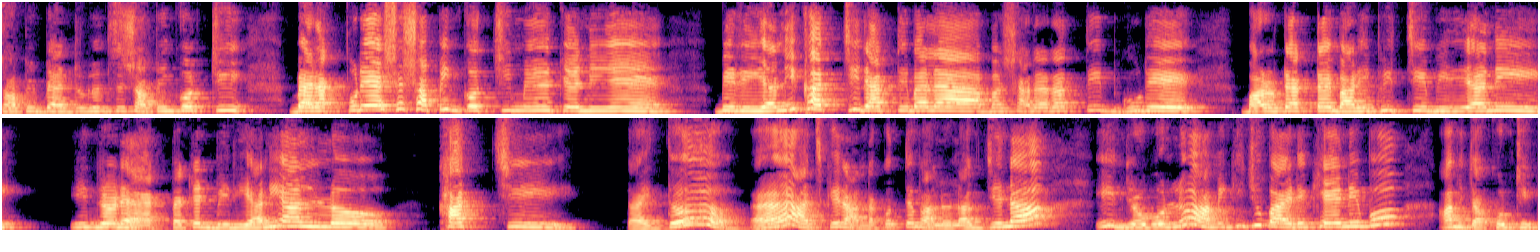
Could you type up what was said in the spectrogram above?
শপিং প্যান্টুলেন্সে শপিং করছি, ব্যারাকপুরে এসে শপিং করছি মেয়েকে নিয়ে। বিরিয়ানি খাচ্ছি রাত্রিবেলা, বা সারা রাত্রি ঘুরে বারোটা একটায় বাড়ি ফিরছি, বিরিয়ানি। ইন্দ্রর এক প্যাকেট বিরিয়ানি আনলো, খাচ্ছি। তাই তো? হ্যাঁ আজকে রান্না করতে ভালো লাগছে না। ইন্দ্র বলল, আমি কিছু বাইরে খেয়ে নেব। আমি তখন ঠিক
